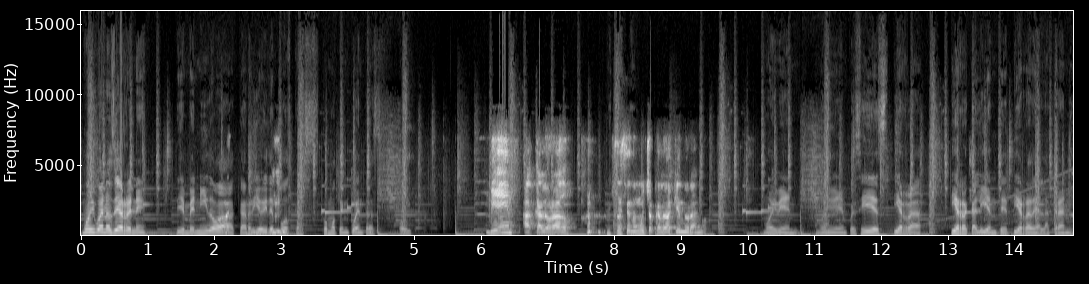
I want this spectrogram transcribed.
Muy buenos días René, bienvenido a Cardioide Podcast. ¿Cómo te encuentras hoy? Bien, acalorado. Está haciendo mucho calor aquí en Durango. Muy bien, muy bien. Pues sí, es tierra, tierra caliente, tierra de alacranes.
